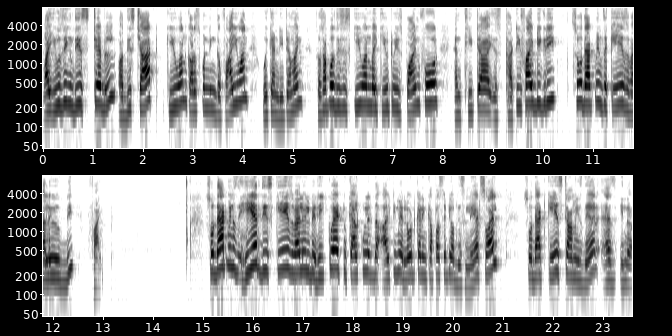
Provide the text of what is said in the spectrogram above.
by using this table or this chart q 1 corresponding the phi 1 we can determine. So, suppose this is q 1 by q 2 is 0.4 and theta is 35 degree. So, that means the K s value will be 5. So, that means here this K s value will be required to calculate the ultimate load carrying capacity of this layered soil. So, that K s term is there as in the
